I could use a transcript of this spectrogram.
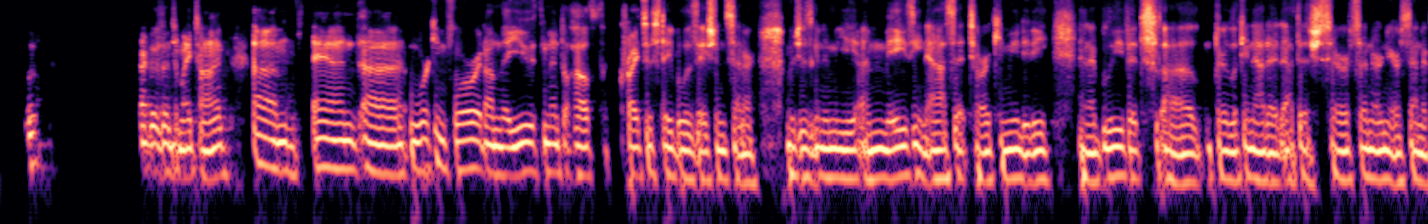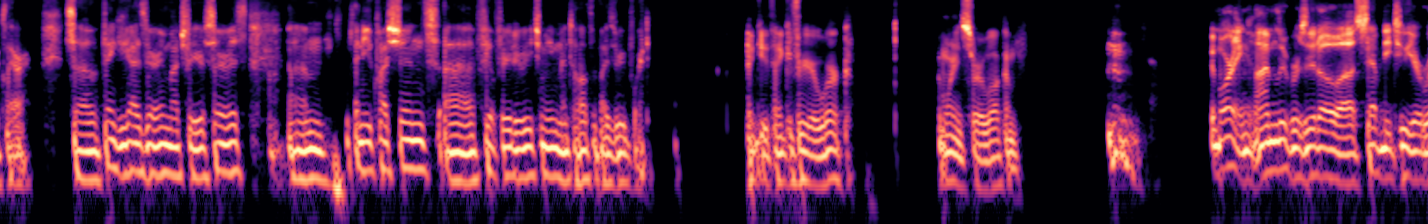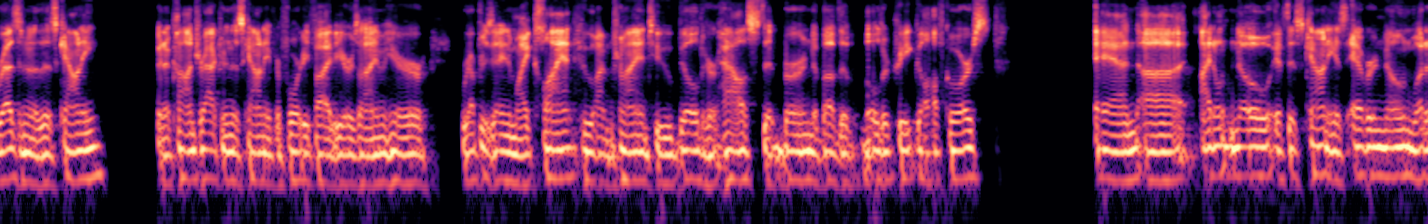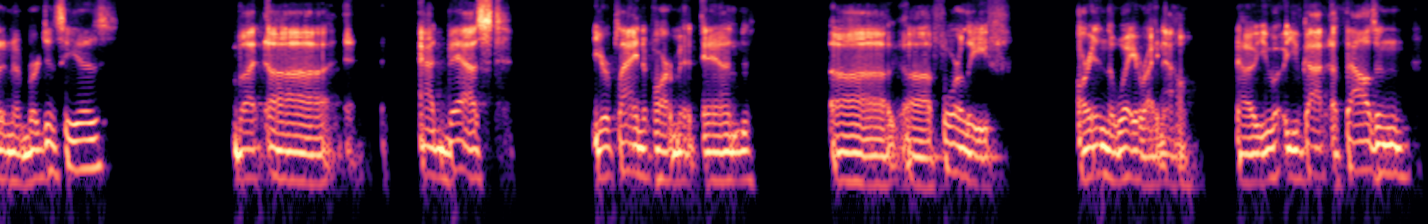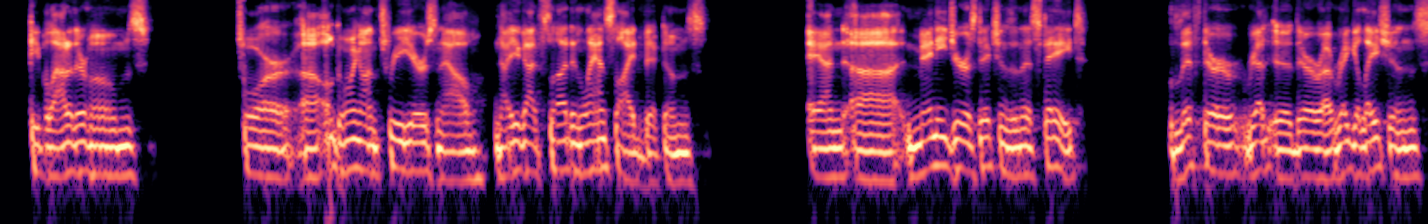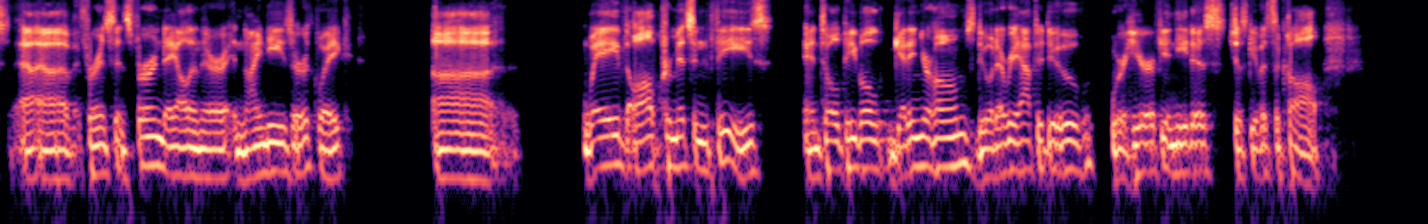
that goes into my time. Um, and uh, working forward on the Youth Mental Health Crisis Stabilization Center, which is going to be an amazing asset to our community. And I believe it's uh, they're looking at it at the Sheriff Center near Santa Clara. So thank you guys very much for your service. Um, any questions? Uh, feel free to reach me, Mental Health Advisory Board. Thank you. Thank you for your work. Good morning, sir. Welcome. Good morning. I'm Lou Brizzuto, a 72-year resident of this county. Been a contractor in this county for 45 years. I'm here representing my client who I'm trying to build her house that burned above the Boulder Creek Golf Course. And uh, I don't know if this county has ever known what an emergency is. But uh, at best, your planning department and uh, uh, Four Leaf are in the way right now. Now you you've got a thousand people out of their homes for uh, going on three years now. Now you got flood and landslide victims, and uh, many jurisdictions in this state lift their uh, their uh, regulations. Uh, for instance, Ferndale in their 90s earthquake uh, waived all permits and fees and told people get in your homes, do whatever you have to do. We're here if you need us. Just give us a call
